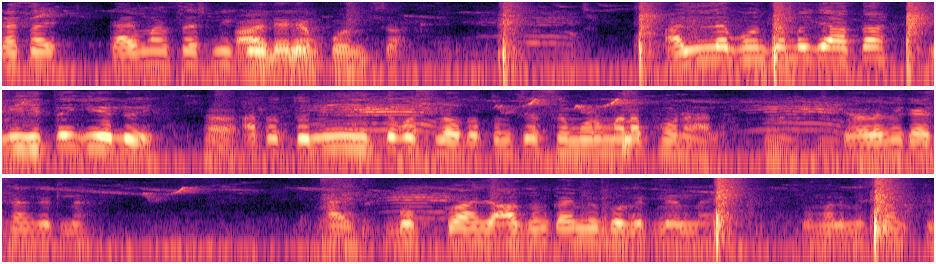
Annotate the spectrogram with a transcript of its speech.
कसं आहे? काय माणसाने आलेल्या फोनचा. आलेल्या फोनचा म्हणजे आता मी इथं गेलोय. आता तुम्ही इथं बसला होता. तुमच्यासमोर मला फोन आला. त्यावेळेला मी काय सांगितलं? हाय बघतो. आणि अजून काय मी बघितलेलं नाही. तुम्हाला मी सांगतो.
